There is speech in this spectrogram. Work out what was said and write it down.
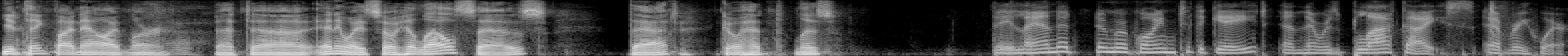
You'd think by now I'd learn. But uh, anyway, so Hillel says that. Go ahead, Liz. they landed and were going to the gate, and there was black ice everywhere.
